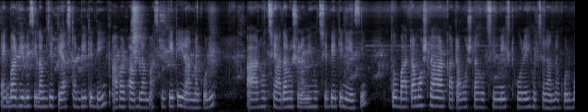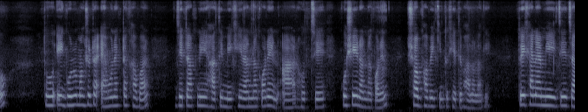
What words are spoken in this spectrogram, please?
একবার ভেবেছিলাম যে পেঁয়াজটা বেটে দিই, আবার ভাবলাম আজকে কেটেই রান্না করি। আর হচ্ছে আদা, রসুন আমি হচ্ছে বেটে নিয়েছি। তো বাটা মশলা আর কাটা মশলা হচ্ছে মিক্সড করেই হচ্ছে রান্না করব। তো এই গরুর মাংসটা এমন একটা খাবার যেটা আপনি হাতে মেখে রান্না করেন আর হচ্ছে কষিয়ে রান্না করেন, সবভাবেই কিন্তু খেতে ভালো লাগে। তো এখানে আমি এই যে যা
